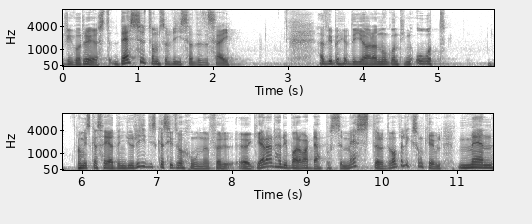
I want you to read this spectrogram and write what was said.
rigoröst. Dessutom så visade det sig att vi behövde göra någonting åt om vi ska säga den juridiska situationen, för eh, Gerhard hade ju bara varit där på semester och det var väl liksom kul, men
